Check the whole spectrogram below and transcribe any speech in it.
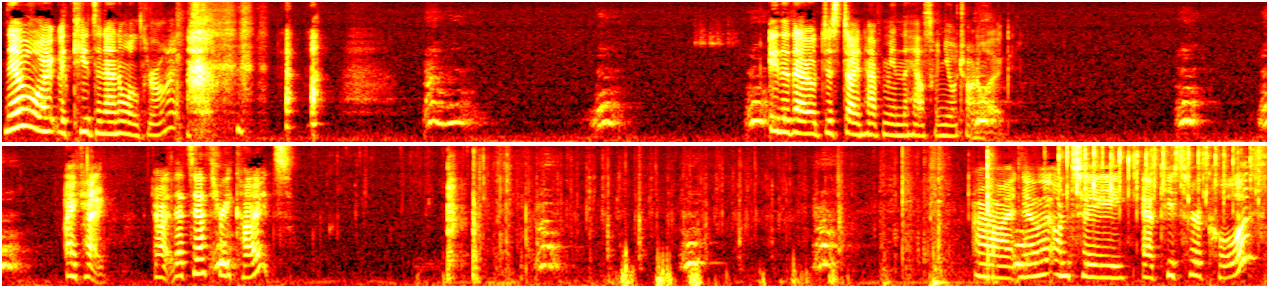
Never work with kids and animals, right? Either that or just don't have them in the house when you're trying to work. Okay, all right, that's our three coats. Alright, now we're on to our Kiss for.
